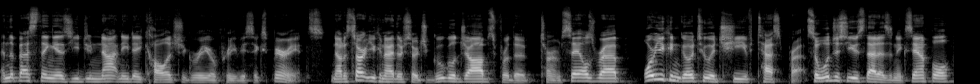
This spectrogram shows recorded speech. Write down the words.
And the best thing is you do not need a college degree or previous experience. Now to start, you can either search Google Jobs for the term sales rep, or you can go to Achieve Test Prep. So we'll just use that as an example.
